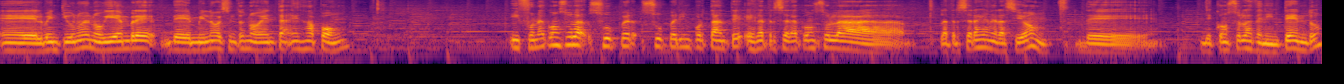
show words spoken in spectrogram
el 21 de noviembre de 1990 en Japón. Y fue una consola súper, súper importante. Es la tercera consola, la tercera generación de consolas de Nintendo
